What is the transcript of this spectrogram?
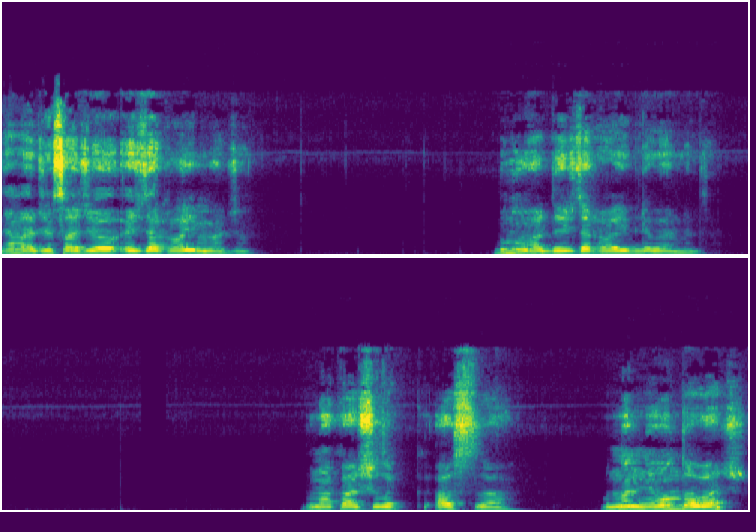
Ne vereceksin? Sadece ejderhayı mı vereceksin? Bunu verdi. Ejderhayı bile vermedi. Buna karşılık asla. Bundan neon da var.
